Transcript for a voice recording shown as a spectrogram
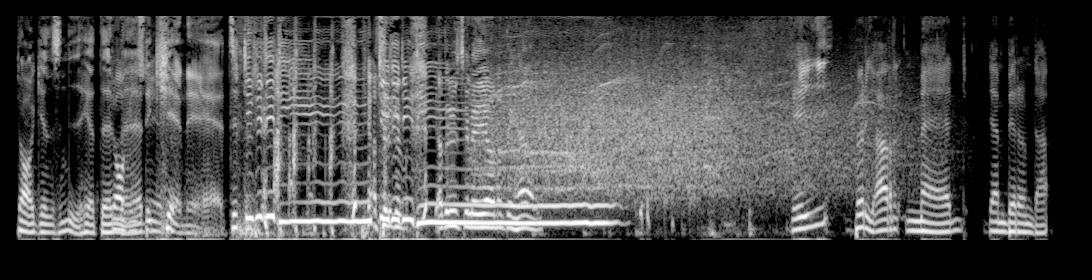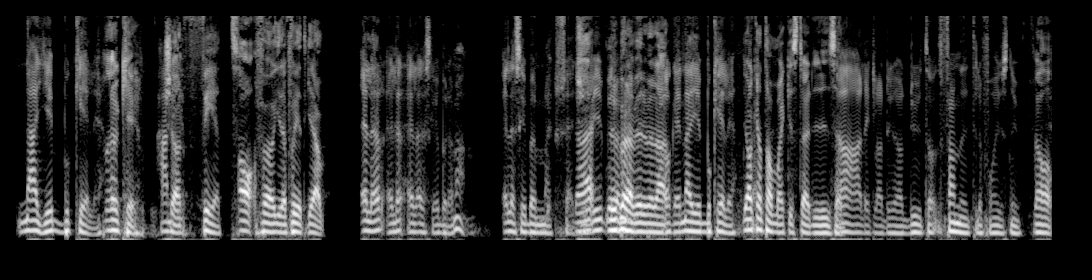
Dagens nyheter Dagens med nyheter. Kenneth. Jag trodde du- Du, du, du. jag trodde du skulle göra någonting här. Vi börjar med den berömda Nayib Bukele. Okej, Han kör. är fet. Ja, för fet grabb. Eller, eller, eller ska vi börja med han? Eller ska vi börja med Michael Strategy? Nej, nu börjar vi med det här. Okej, Nayib Bukele. Jag kan ta Michael Strategy sen. Ja, det är klart. Det är klart. Du tar fram din telefon just nu. Ja.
